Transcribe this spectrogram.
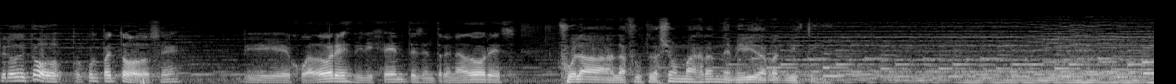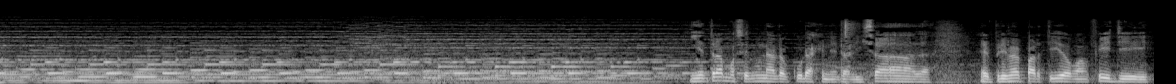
pero de todos. Por culpa de todos, ¿eh? De jugadores, dirigentes, entrenadores. Fue la, la frustración más grande de mi vida rugbyística. y entramos en una locura generalizada. El primer partido con Fiji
